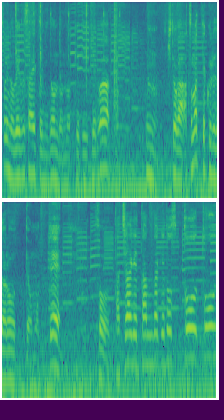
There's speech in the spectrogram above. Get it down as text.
そういうのをウェブサイトにどんどん載っけていけば、うん、人が集まってくるだろうって思ってそう立ち上げたんだけどとと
